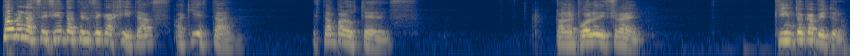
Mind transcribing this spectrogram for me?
Tomen las 613 cajitas, aquí están, están para ustedes, para el pueblo de Israel. Quinto capítulo.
